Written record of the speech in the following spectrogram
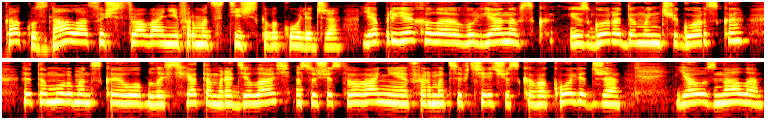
как узнала о существовании фармацевтического колледжа? Я приехала в Ульяновск из города Мончегорска, это Мурманская область. Я там родилась. О существовании фармацевтического колледжа я узнала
